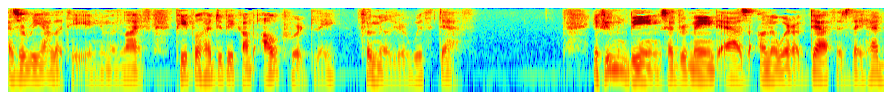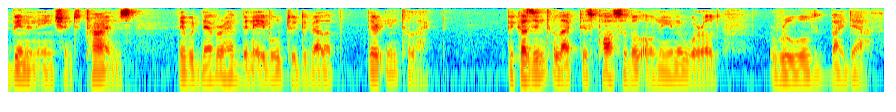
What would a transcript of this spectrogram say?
as a reality in human life. People had to become outwardly familiar with death. If human beings had remained as unaware of death as they had been in ancient times, they would never have been able to develop their intellect, because intellect is possible only in a world ruled by death.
